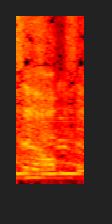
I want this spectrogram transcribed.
So.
